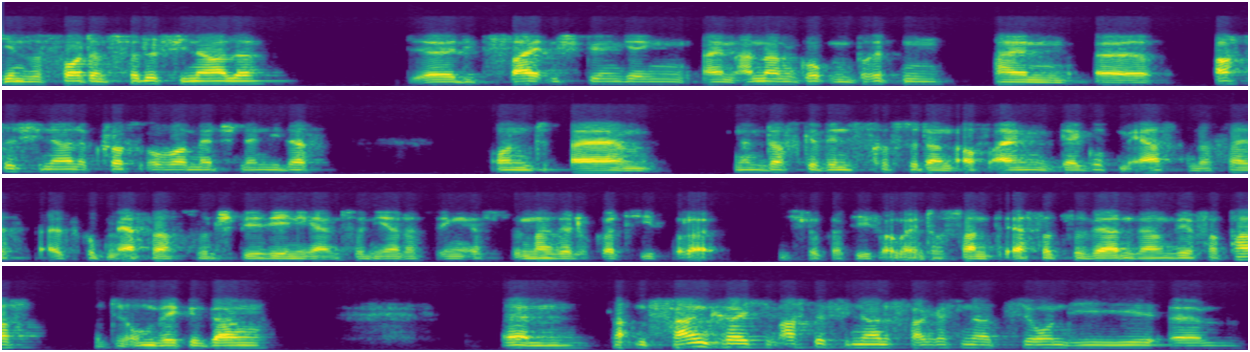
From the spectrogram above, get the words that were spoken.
gehen sofort ins Viertelfinale. Äh, die zweiten spielen gegen einen anderen Gruppendritten ein äh, Achtelfinale, Crossover-Match nennen die das. Und ähm, wenn du das gewinnst, triffst du dann auf einen der Gruppenersten. Das heißt, als Gruppenerster hast du ein Spiel weniger im Turnier. Deswegen ist es immer sehr lukrativ oder nicht lukrativ, aber interessant, Erster zu werden. Da haben wir verpasst, mit den Umweg gegangen. Ähm, hatten Frankreich im Achtelfinale, Frankreich eine Nation, die ähm,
